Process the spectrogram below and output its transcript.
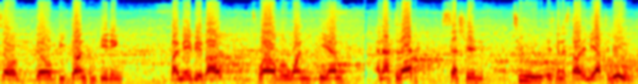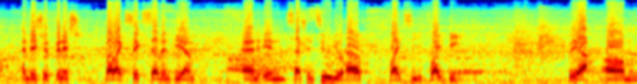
So they'll be done competing by maybe about 12 or 1 p.m. And after that, session two is gonna start in the afternoon, and they should finish by like 6, 7 p.m. And in session two, you'll have flight C, flight D. But yeah, um,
